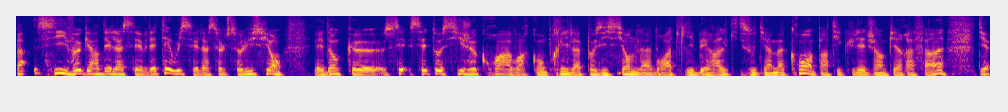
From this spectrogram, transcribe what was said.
Bah, S'il veut garder la CFDT, oui, c'est la seule solution. Et donc, euh, c'est aussi, je crois, avoir compris la position de la droite libérale qui soutient Macron, en particulier de Jean-Pierre Raffarin, dire,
